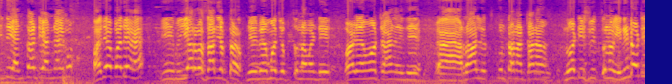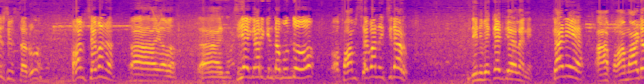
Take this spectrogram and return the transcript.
ఇది ఎంతటి అన్యాయము? పదే పదే ఈ విఆర్ఓ సార్ చెప్తాడు మేమేమో చెప్తున్నామండి వాడేమో ఇది రాళ్ళు ఎత్తుకుంటానంటాను? నోటీసులు ఇస్తున్నాం. ఎన్ని నోటీసులు ఇస్తారు? ఫామ్ సెవెన్ సిఐ గారికి ఇంతకుముందు ఫామ్ సెవెన్ ఇచ్చినారు. దీన్ని వెకేట్ చేయాలని. కానీ ఆ ఫామ్ ఆడే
